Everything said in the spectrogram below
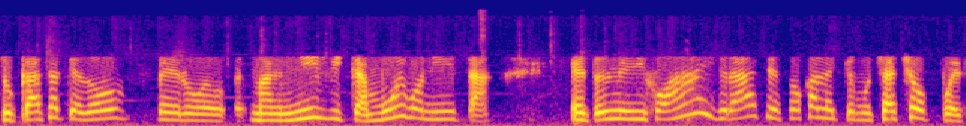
su casa quedó, pero magnífica, muy bonita. Entonces me dijo, ay, gracias, ojalá que el muchacho, pues,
